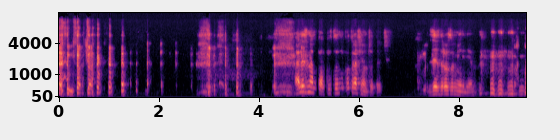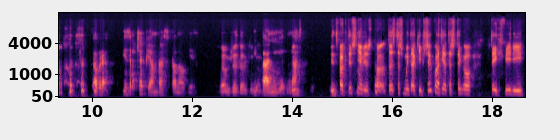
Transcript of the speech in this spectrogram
no tak. Ale znam takich, co nie potrafią czytać. Ze zrozumieniem. Dobra, nie zaczepiam was, panowie. Dobrze, dobrze. I pani jedna. Więc, więc faktycznie, wiesz, to, to jest też mój taki przykład. Ja też tego w tej chwili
